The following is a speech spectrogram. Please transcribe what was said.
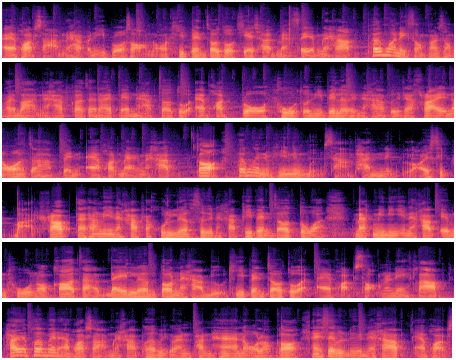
AirPods 3 นะครับ อันนี้ Pro 2 เนาะที่เป็นเจ้าตัวเคชาร์จ MagSafe นะครับ เพิ่มเงินอีก 2,200 บาทนะครับ ก็จะได้เป็นนะครับเจ้าตัว AirPods Pro 2 ตัวนี้ไปเลยนะครับ หรือถ้าใครเนาะจะเป็น AirPods Max นะครับ ก็เพิ่มเงินอยู่ที่ 13,110 บาทครับ แต่ทั้งนี้นะครับถ้าคุณเลือกซื้อนะครับที่เป็นเจ้าตัว Mac Mini นะครับ M2 เนาะก็จะได้เริ่มต้นนะครับอยู่ที่เป็นเจ้าตัว AirPods 2 นั่นเองครับ ถ้าจะเพิ่มเป็น AirPods 3 นะครับ เพิ่มอีกวันพันห้าเนาะแล้วก็ให้เซตอื่นๆนะครับ AirPods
